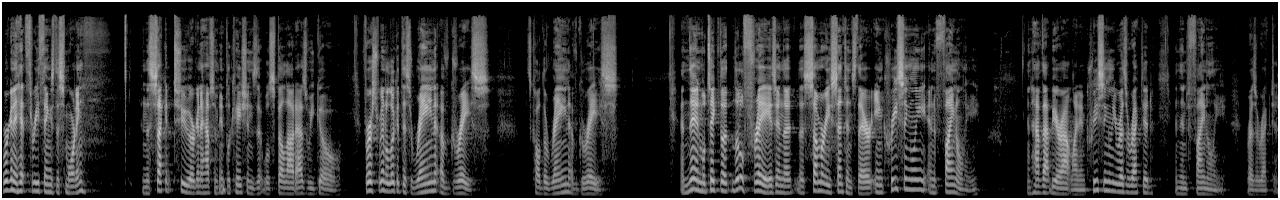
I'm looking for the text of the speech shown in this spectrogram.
We're going to hit three things this morning. And the second two are going to have some implications that we'll spell out as we go. First, we're going to look at this reign of grace. It's called the reign of grace. And then we'll take the little phrase in the, the summary sentence there, increasingly and finally, and have that be our outline. Increasingly resurrected, and then finally resurrected.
